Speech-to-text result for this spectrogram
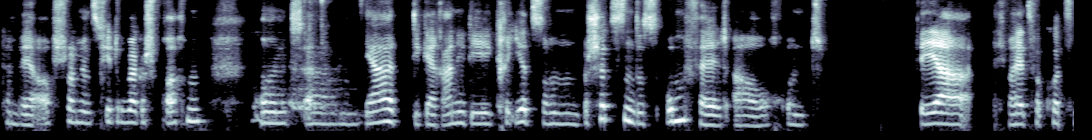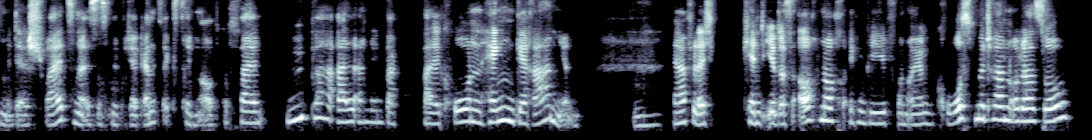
Da haben wir ja auch schon ganz viel drüber gesprochen. Und ähm, ja, die Gerani, die kreiert so ein beschützendes Umfeld auch. Und wer, ich war jetzt vor kurzem in der Schweiz und da ist es mir wieder ganz extrem aufgefallen, überall an den ba Balkonen hängen Geranien. Mhm. Ja, vielleicht kennt ihr das auch noch irgendwie von euren Großmüttern oder so.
